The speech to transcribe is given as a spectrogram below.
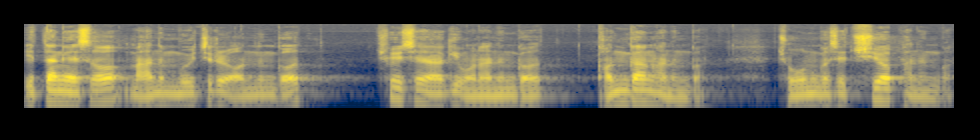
이 땅에서 많은 물질을 얻는 것, 출세하기 원하는 것, 건강하는 것, 좋은 것에 취업하는 것,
